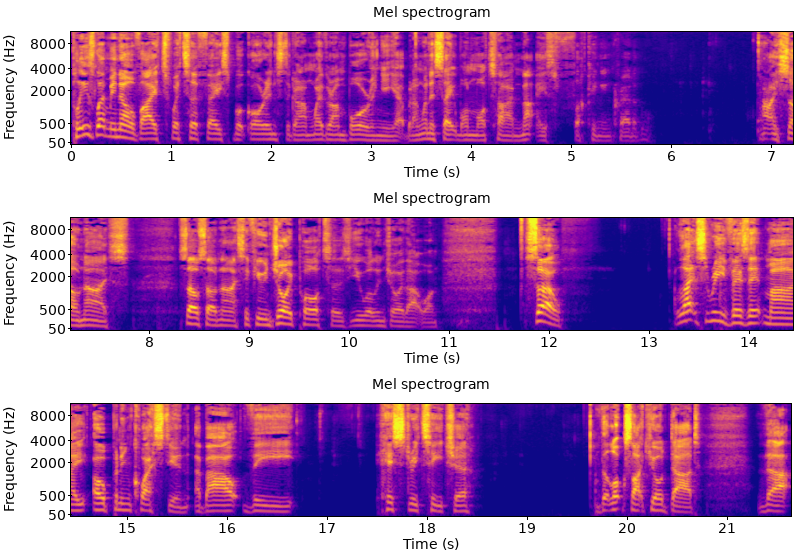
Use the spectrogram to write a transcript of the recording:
Please let me know via Twitter, Facebook, or Instagram whether I'm boring you yet, but I'm going to say it one more time. That is fucking incredible. That is so nice. So, so nice. If you enjoy porters, you will enjoy that one. So, let's revisit my opening question about the history teacher that looks like your dad that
